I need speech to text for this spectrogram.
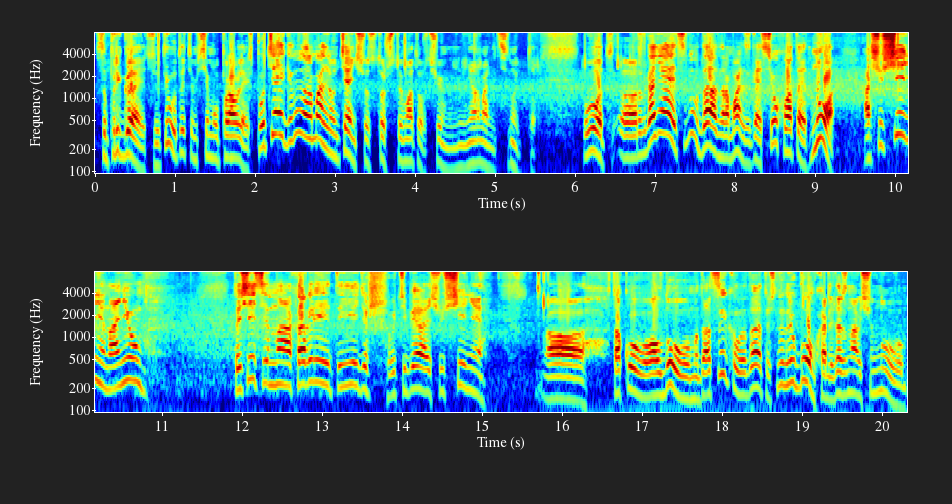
сопрягаются, и ты вот этим всем управляешь. По тяге, ну, нормально он тянет сейчас 106 мотор, что ему ненормально тянуть-то. Вот, э, разгоняется, ну, да, нормально разгоняется, все хватает. Но ощущение на нем, то есть если на Харлее ты едешь, у тебя ощущение такого олдового мотоцикла, да, то есть на любом Харли, даже на очень новом,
